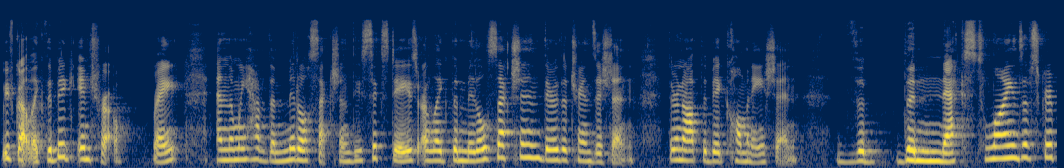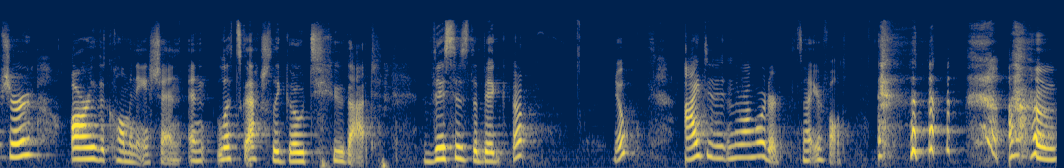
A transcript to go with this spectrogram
we've got like the big intro, right? And then we have the middle section. These six days are like the middle section, they're the transition, they're not the big culmination. The, the next lines of scripture are the culmination. And let's actually go to that. This is the big, oh, nope. I did it in the wrong order. It's not your fault. um,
